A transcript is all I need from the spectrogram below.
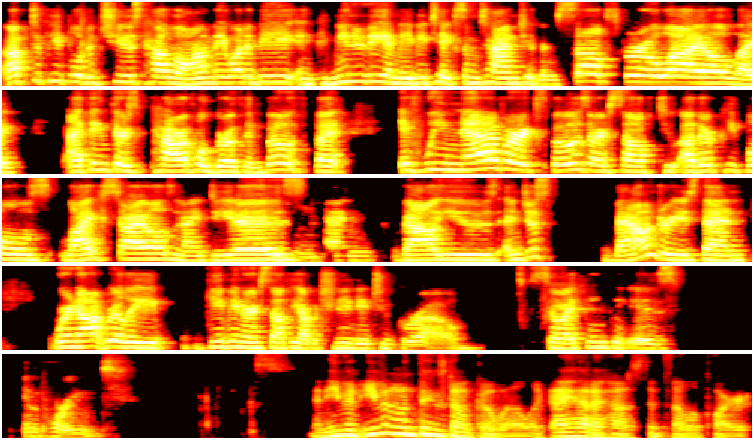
up to people to choose how long they want to be in community and maybe take some time to themselves for a while. Like, I think there's powerful growth in both, but if we never expose ourselves to other people's lifestyles and ideas mm-hmm. and values and just boundaries, then we're not really giving ourselves the opportunity to grow. So I think it is important. And even even when things don't go well, like I had a house that fell apart,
